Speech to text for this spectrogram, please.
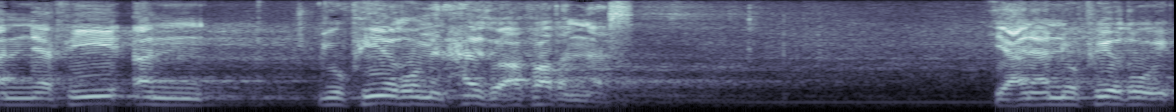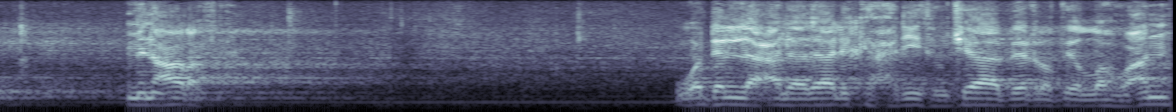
أن يفي أن يفيضوا من حيث أفاض الناس. يعني أن يفيضوا من عرفة. ودل على ذلك حديث جابر رضي الله عنه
